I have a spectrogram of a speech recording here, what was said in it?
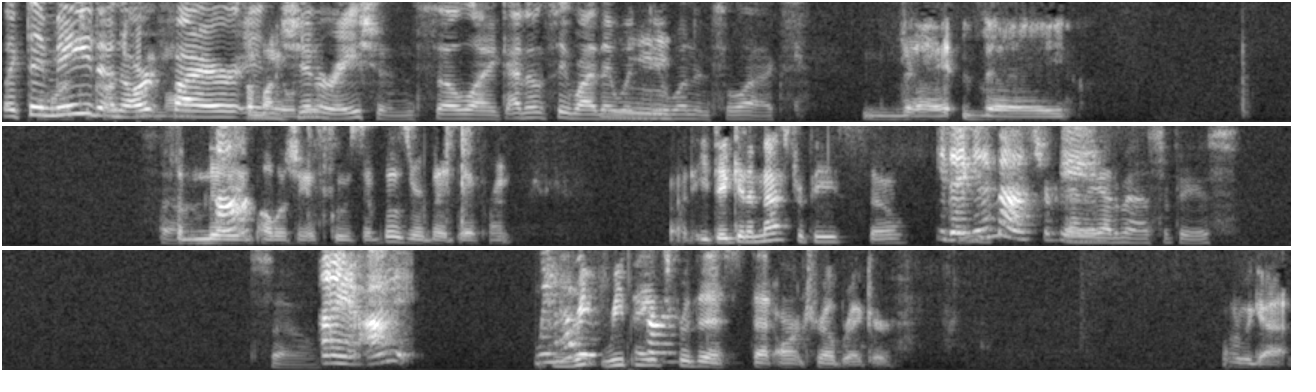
Like they Or made an art fire in will do it. Generations, so like I don't see why they wouldn't do Mm. one in Selects. They they So. it's a million Huh? publishing exclusive. Those are a bit different. But he did get a masterpiece, so he did get a masterpiece. and they got a masterpiece. So I, I, we Re- haven't repaints for this that aren't Trailbreaker. What do we got?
